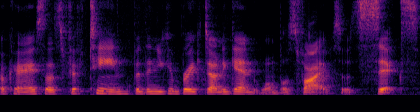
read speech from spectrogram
Okay, so that's 15. But then you can break it down again 1 plus 5. So it's 6.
